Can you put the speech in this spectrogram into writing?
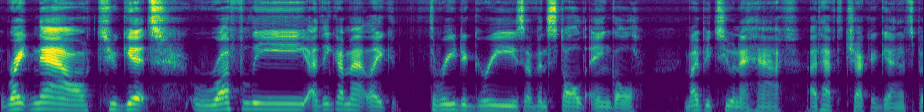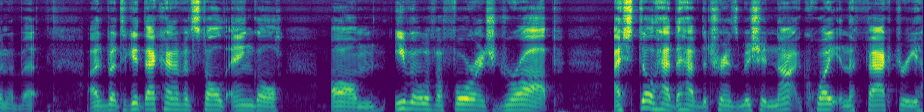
right now to get roughly, I think I'm at like three degrees of installed angle. It might be two and a half. I'd have to check again. It's been a bit, uh, but to get that kind of installed angle, um, even with a four inch drop. I still had to have the transmission not quite in the factory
